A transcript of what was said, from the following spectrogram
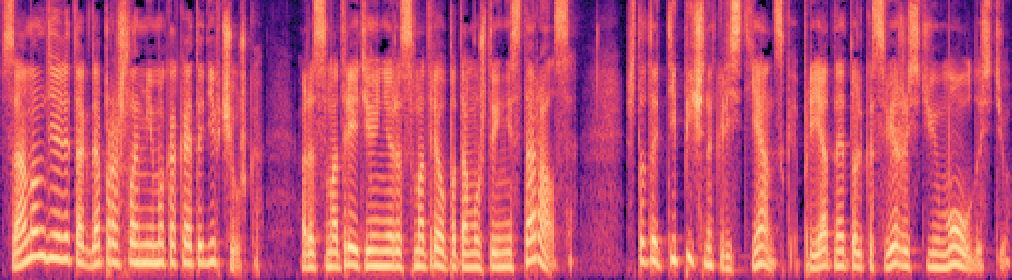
В самом деле тогда прошла мимо какая-то девчушка. Рассмотреть ее не рассмотрел, потому что и не старался. Что-то типично крестьянское, приятное только свежестью и молодостью.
